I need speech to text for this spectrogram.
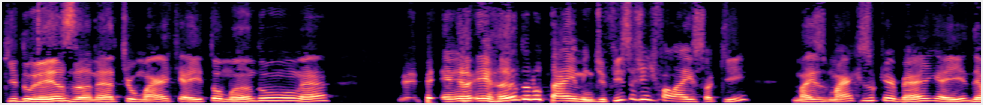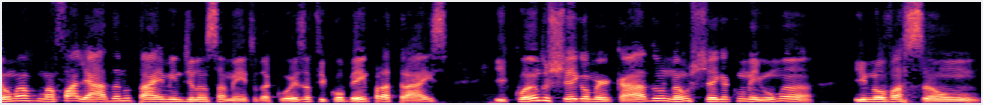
que dureza, né? Tio Mark aí tomando, né? Errando no timing. Difícil a gente falar isso aqui, mas Mark Zuckerberg aí deu uma, uma falhada no timing de lançamento da coisa, ficou bem para trás. E quando chega ao mercado não chega com nenhuma inovação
